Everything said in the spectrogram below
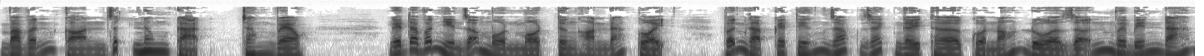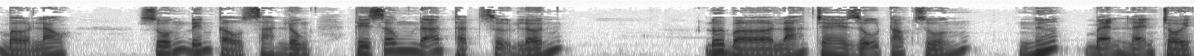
và vẫn còn rất nông cạn, trong veo. Người ta vẫn nhìn rõ mồn một từng hòn đá cuội, vẫn gặp cái tiếng róc rách ngây thơ của nó đùa giỡn với bến đá bờ lau. Xuống đến cầu San Lung thì sông đã thật sự lớn. Đôi bờ lá tre rũ tóc xuống, nước bẽn lẽn trôi.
